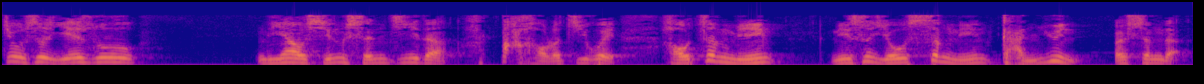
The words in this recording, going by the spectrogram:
就是耶稣你要行神迹的大好的机会，好证明你是由圣灵感孕而生的。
